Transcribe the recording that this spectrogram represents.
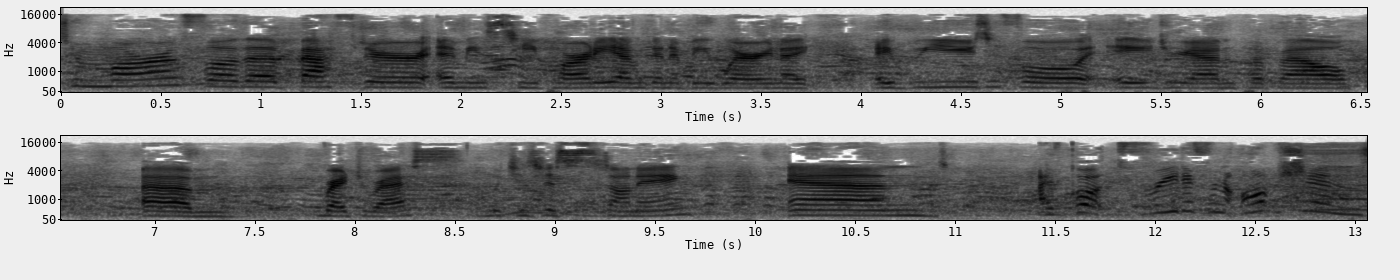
tomorrow for the BAFTA Emmys Tea Party, I'm going to be wearing a, a beautiful Adrianna Papell um, red dress, which is just stunning. And I've got three different options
